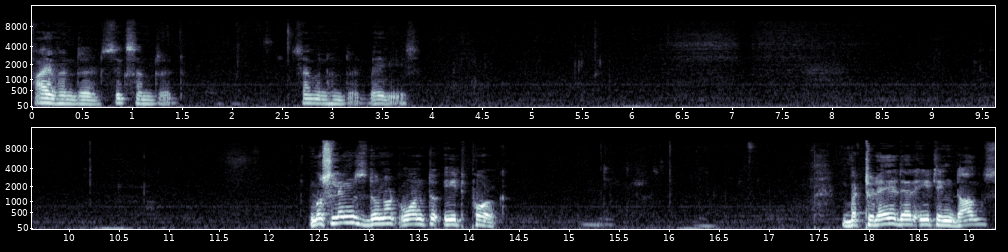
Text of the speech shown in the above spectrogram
500, 600, 700 babies. Muslims do not want to eat pork, but today they're eating dogs,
